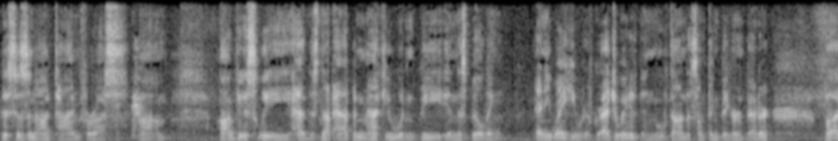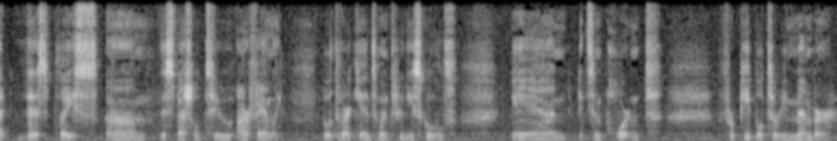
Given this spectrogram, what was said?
This is an odd time for us. Um, obviously, had this not happened, Matthew wouldn't be in this building anyway. He would have graduated and moved on to something bigger and better. But this place um, is special to our family. Both of our kids went through these schools, and it's important for people to remember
